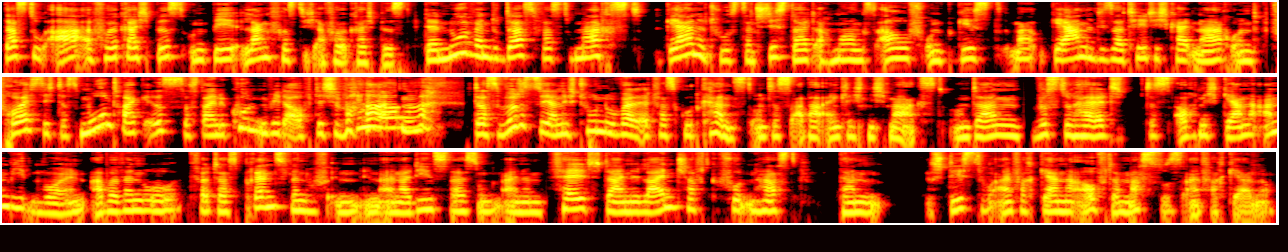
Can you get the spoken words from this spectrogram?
dass du A, erfolgreich bist und B, langfristig erfolgreich bist. Denn nur wenn du das, was du machst, gerne tust, dann stehst du halt auch morgens auf und gehst gerne dieser Tätigkeit nach und freust dich, dass Montag ist, dass deine Kunden wieder auf dich warten. Ja. Das würdest du ja nicht tun, nur weil du etwas gut kannst und das aber eigentlich nicht magst. Und dann wirst du halt das auch nicht gerne anbieten wollen. Aber wenn du für das brennst, wenn du in, in einer Dienstleistung, in einem Feld deine Leidenschaft gefunden hast, dann stehst du einfach gerne auf, dann machst du es einfach gerne.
